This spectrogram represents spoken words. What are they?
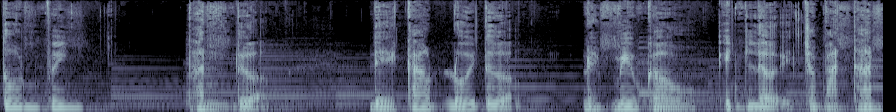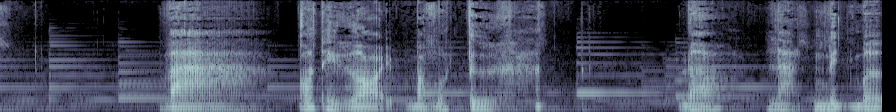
tôn vinh, thần tượng, đề cao đối tượng để mưu cầu ích lợi cho bản thân. Và có thể gọi bằng một từ khác, đó là nịnh bợ,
